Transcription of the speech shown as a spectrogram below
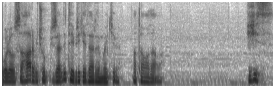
Gol olsa harbi çok güzeldi. Tebrik ederdim rakibi. Atamadı ama. Cicis.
